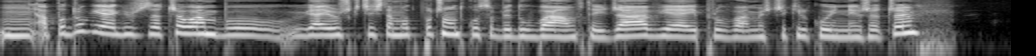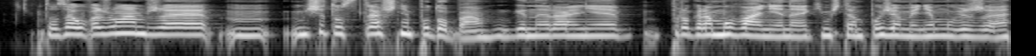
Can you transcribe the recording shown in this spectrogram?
Mm, a po drugie, jak już zaczęłam, bo ja już gdzieś tam od początku sobie dłubałam w tej Javie i próbowałam jeszcze kilku innych rzeczy, to zauważyłam, że mm, mi się to strasznie podoba. Generalnie programowanie na jakimś tam poziomie, nie mówię, że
